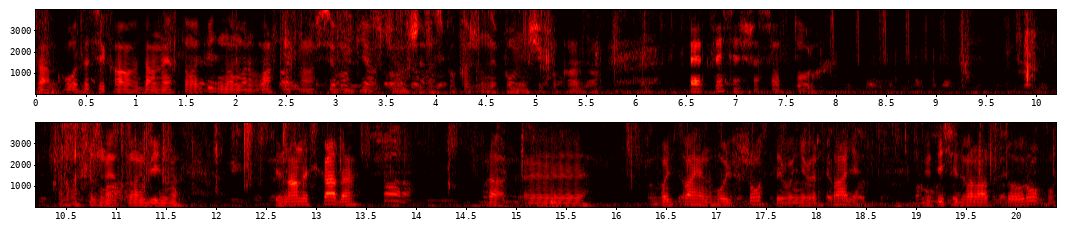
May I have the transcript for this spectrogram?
Так, кого зацікавив даний автомобіль, номер власника всього об'явки. Вам ще раз покажу, не пам'ятаю, що показував. 5600 торг. Наступний автомобіль у нас. Ціна низька, да? Шара. Так, е- Volkswagen Golf 6 в універсалі 2012 року.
